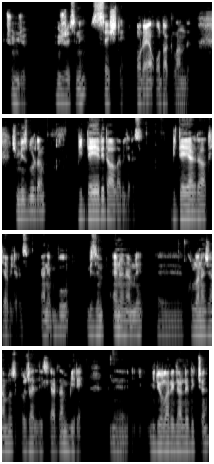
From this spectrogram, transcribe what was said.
üçüncü hücresini seçti. Oraya odaklandı. Şimdi biz burada bir değeri de alabiliriz. Bir değer de atayabiliriz. Yani bu bizim en önemli e, kullanacağımız özelliklerden biri. E, videolar ilerledikçe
